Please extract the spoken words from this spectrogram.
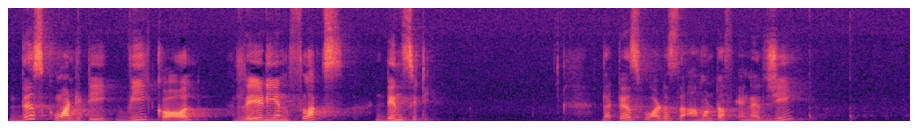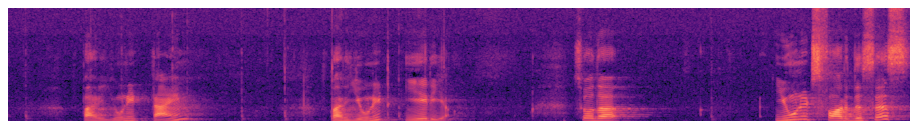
This quantity we call radiant flux density that is what is the amount of energy per unit time per unit area. So, the units for this is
